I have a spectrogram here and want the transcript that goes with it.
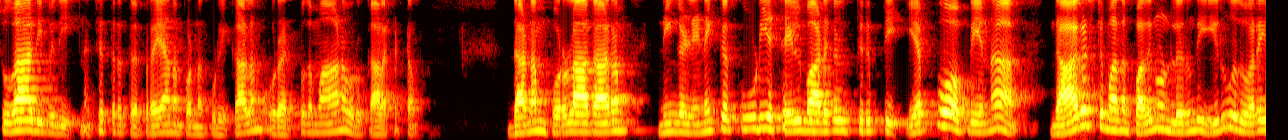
சுகாதிபதி நட்சத்திரத்தில் பிரயாணம் பண்ணக்கூடிய காலம் ஒரு அற்புதமான ஒரு காலகட்டம். தனம் பொருளாதாரம் நீங்கள் நினைக்கக்கூடிய செயல்பாடுகள் திருப்தி. எப்போ அப்படின்னா இந்த ஆகஸ்ட் மாதம் பதினொன்றுலேருந்து இருபது வரை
